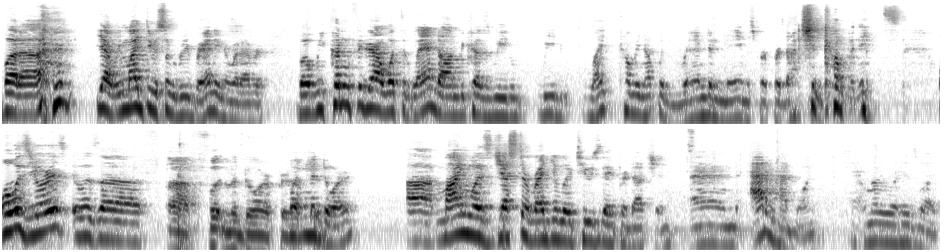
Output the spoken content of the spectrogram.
But uh, yeah, we might do some rebranding or whatever. But we couldn't figure out what to land on because we we like coming up with random names for production companies. What was yours? It was uh, Uh, foot in the door Foot in the Door. Uh, mine was just a regular Tuesday production, and Adam had one. Can't remember what his was.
